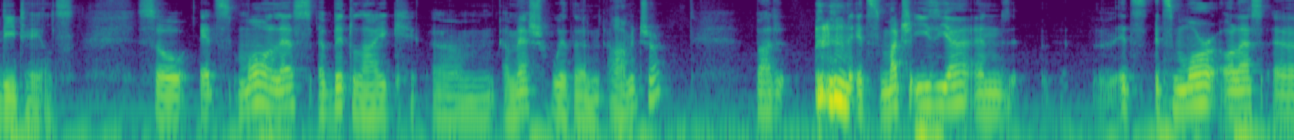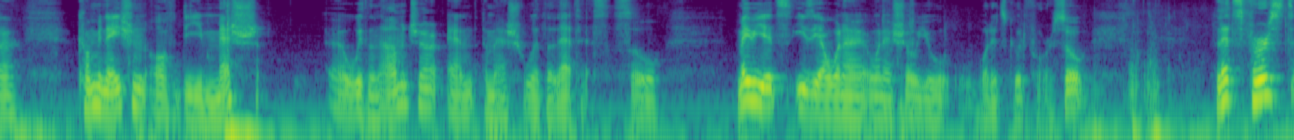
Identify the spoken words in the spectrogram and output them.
details. So it's more or less a bit like um, a mesh with an armature, but it's much easier and it's it's more or less a combination of the mesh uh, with an armature and a mesh with a lattice. So maybe it's easier when I when I show you what it's good for. So let's first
